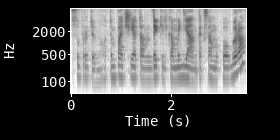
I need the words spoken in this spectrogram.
супротивного. Тим паче я там декілька медіан так само пообирав,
